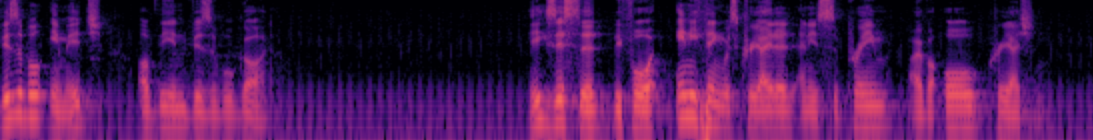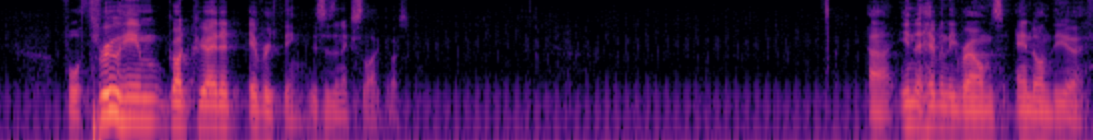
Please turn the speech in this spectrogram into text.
visible image of the invisible God. He existed before anything was created and is supreme over all creation. For through him, God created everything. This is the next slide, guys. Uh, in the heavenly realms and on the earth.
